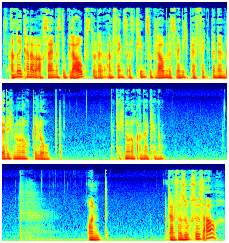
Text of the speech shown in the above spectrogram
Das andere kann aber auch sein, dass du glaubst oder anfängst als Kind zu glauben, dass wenn ich perfekt bin, dann werde ich nur noch gelobt. Dann kriege ich nur noch Anerkennung. Und dann versuchst du es auch.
